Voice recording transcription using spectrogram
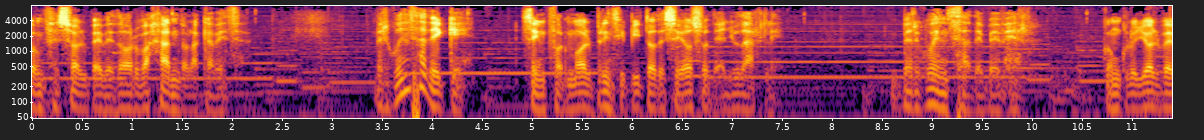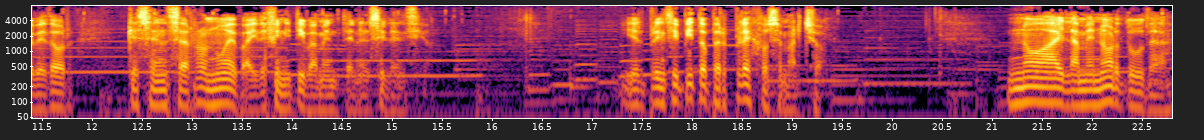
confesó el bebedor bajando la cabeza. ¿Vergüenza de qué? se informó el principito deseoso de ayudarle. Vergüenza de beber, concluyó el bebedor, que se encerró nueva y definitivamente en el silencio. Y el principito perplejo se marchó. No hay la menor duda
